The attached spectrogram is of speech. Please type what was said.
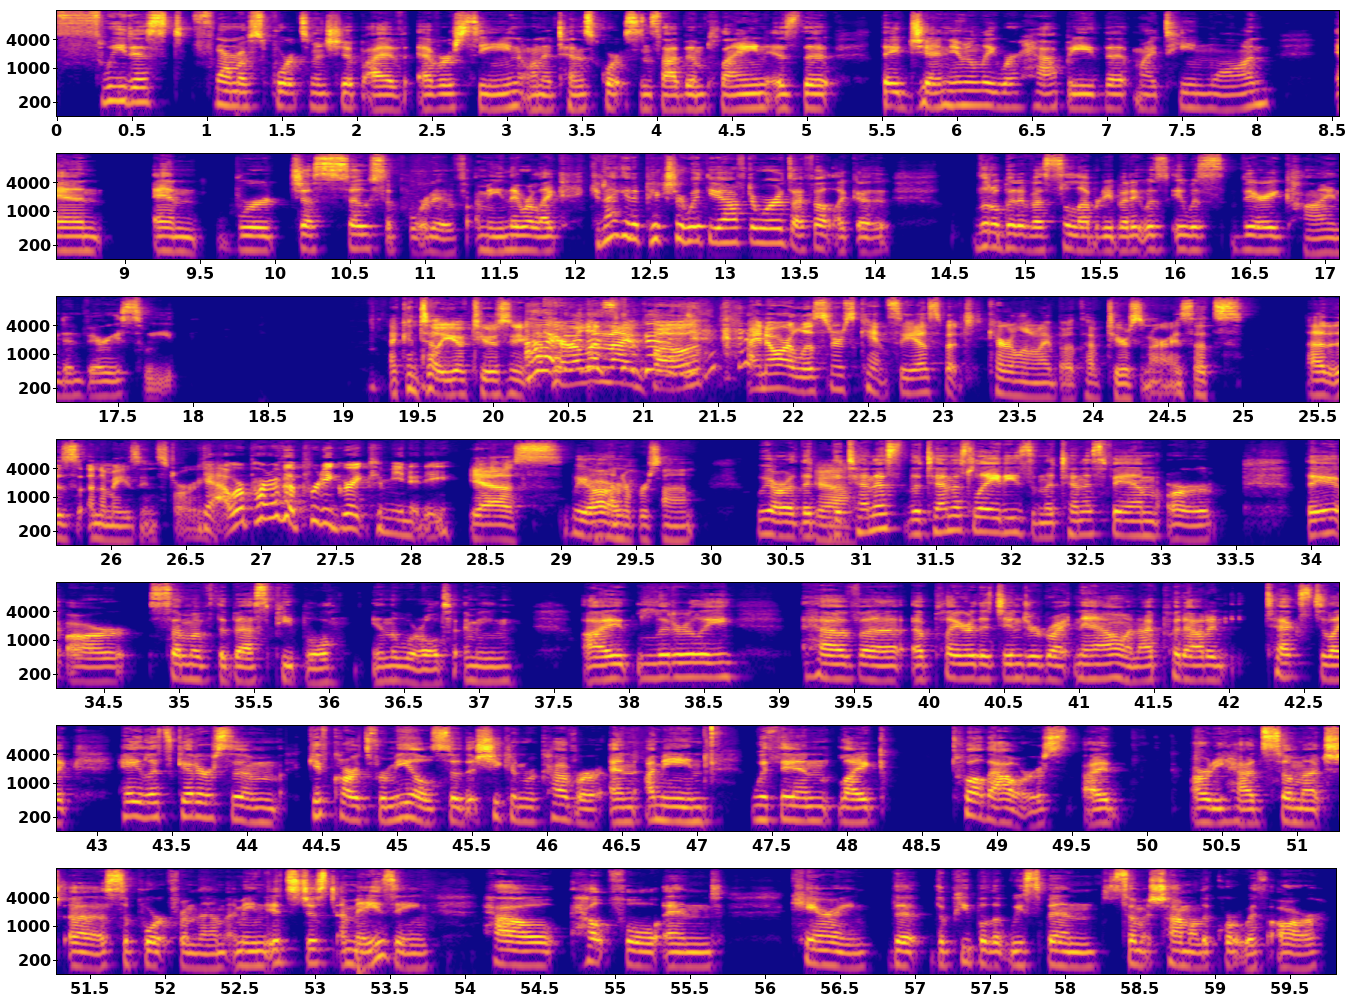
sweetest form of sportsmanship I've ever seen on a tennis court since I've been playing is that they genuinely were happy that my team won and and were just so supportive. I mean, they were like, "Can I get a picture with you afterwards?" I felt like a little bit of a celebrity, but it was it was very kind and very sweet. I can tell you have tears in your oh, Carolyn and I so both. I know our listeners can't see us, but Carolyn and I both have tears in our eyes. That's that is an amazing story. Yeah, we're part of a pretty great community. Yes, we are. 100%. We are the, yeah. the tennis the tennis ladies and the tennis fam are they are some of the best people in the world. I mean, I literally have a, a, player that's injured right now and I put out a text to like, hey, let's get her some gift cards for meals so that she can recover. And I mean, within like 12 hours, I already had so much uh, support from them. I mean, it's just amazing how helpful and caring that the people that we spend so much time on the court with are.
